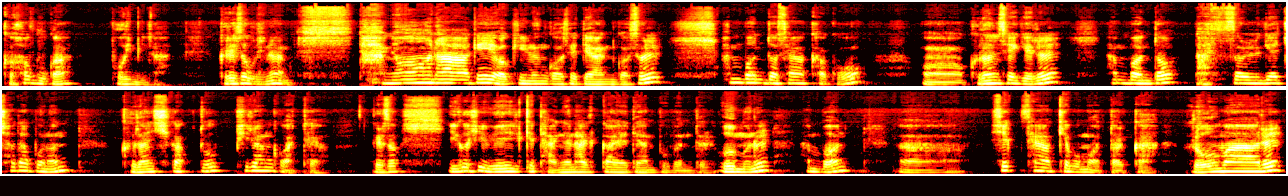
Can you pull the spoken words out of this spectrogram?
그 허구가 보입니다. 그래서 우리는 당연하게 여기는 것에 대한 것을 한 번 더 생각하고 어, 그런 세계를 한 번 더 낯설게 쳐다보는 그런 시각도 필요한 것 같아요. 그래서 이것이 왜 이렇게 당연할까에 대한 부분들 의문을 한번 어, 씩 생각해 보면 어떨까? 로마를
